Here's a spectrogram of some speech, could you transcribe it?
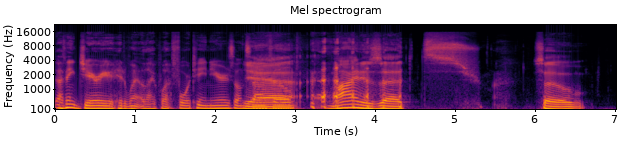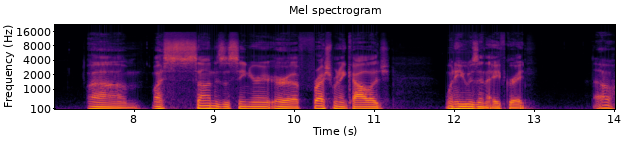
I think Jerry had went like what fourteen years on Yeah, Seinfeld. mine is uh. So, um, my son is a senior or a freshman in college when he was in the eighth grade. Oh,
